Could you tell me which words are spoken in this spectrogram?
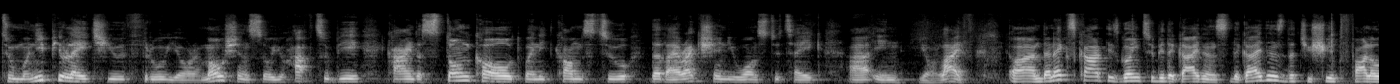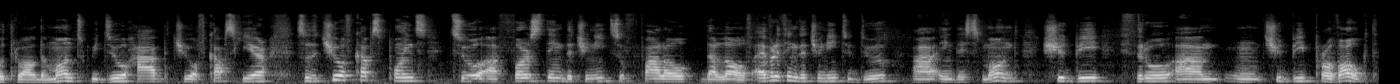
to manipulate you through your emotions. So you have to be kind of stone cold when it comes to the direction you want to take uh, in your life. Um, the next card is going to be the guidance, the guidance that you should follow throughout the month. We do have the Two of Cups here. So the Two of Cups points to a first thing that you need to follow the love. Everything that you need to do uh, in this month should be through um, mm, should be provoked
